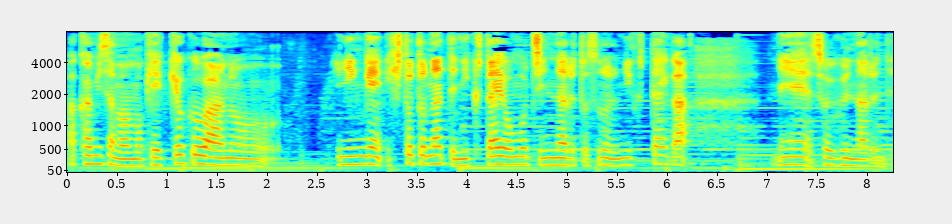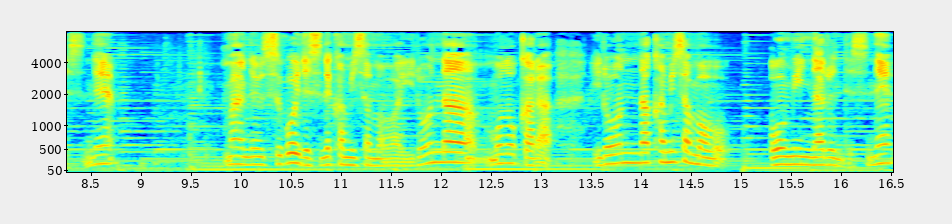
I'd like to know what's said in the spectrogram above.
まあ、神様も結局はあの人間人となって肉体をお持ちになるとその肉体がねそういう風になるんですね。まあでもすごいですね神様はいろんなものからいろんな神様をお産みになるんですね。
